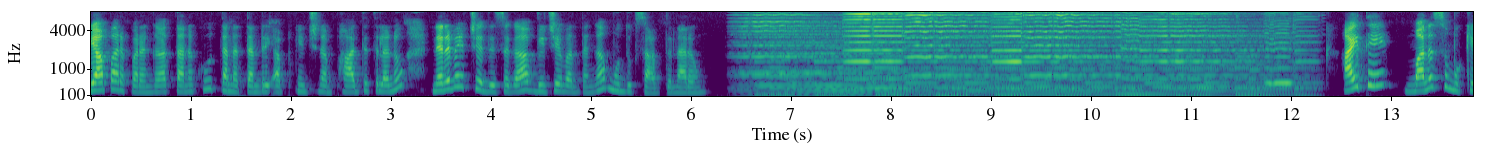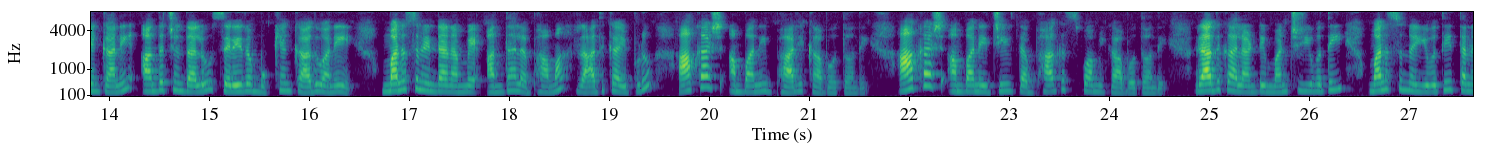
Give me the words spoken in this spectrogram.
వ్యాపారపరంగా తనకు తన తండ్రి అప్పగించిన బాధ్యతలను నెరవేర్చే దిశగా విజయవంతంగా ముందుకు సాగుతున్నారు. అయితే మనసు ముఖ్యం కానీ అందచందాలు శరీరం ముఖ్యం కాదు అని మనసు నిండా నమ్మే అందాల భామ రాధిక ఇప్పుడు ఆకాష్ అంబానీ భార్య కాబోతోంది. ఆకాష్ అంబానీ జీవిత భాగస్వామి కాబోతోంది. రాధిక లాంటి మంచి యువతి మనసున్న యువతి తన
